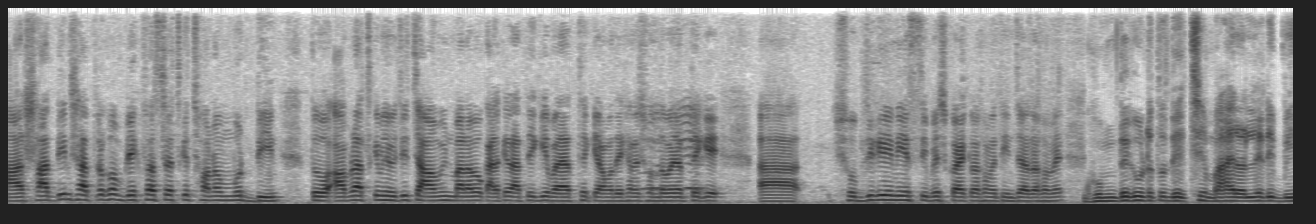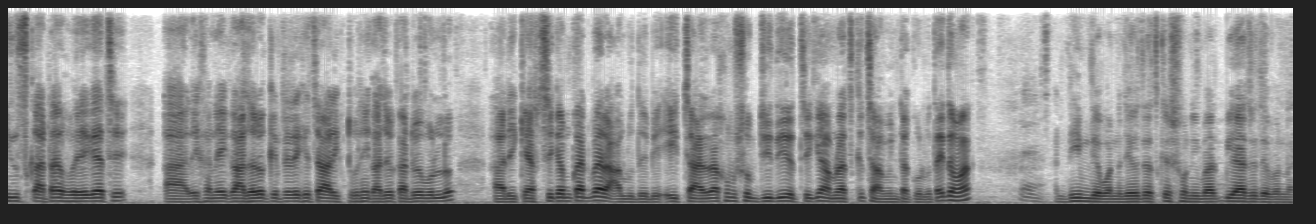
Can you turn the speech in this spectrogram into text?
আর সাত দিন, সাত রকম ব্রেকফাস্ট আজকে ছ নম্বর দিন। তো আমরা আজকে ভেবেছি চাউমিন বানাবো। কালকে রাতে গিয়ে বাজার থেকে, আমাদের এখানে সন্ধ্যা বাজার থেকে সবজি কিনে নিয়ে এসেছি। বেশ কয়েক রকমের, তিন চার রকমের। ঘুম থেকে উঠে তো দেখছি মায়ের অলরেডি বিনস কাটা হয়ে গেছে। আর এখানে গাজরও কেটে রেখেছে আর একটুখানি গাজর কাটবে বলল। আর এই ক্যাপসিকাম কাটবে আর আলু দেবে। এই চার রকম সবজি দিয়ে হচ্ছে কি আমরা আজকে চাউমিনটা করব। তাই তো মা? আর ডিম দেবো না যেহেতু আজকে শনিবার পেঁয়াজও দেবো না।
